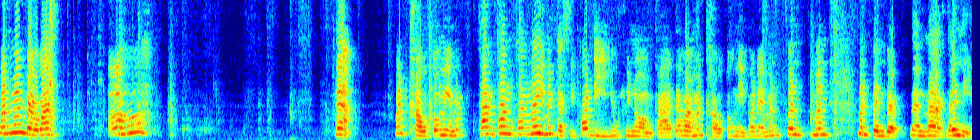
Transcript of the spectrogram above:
มันมันแบบว่าเออเนี่ยมันเข่าตรงนี้มันทั้งทั้งทั้งในมันกระสิพอดีอยู่พี่น้องค่ะ แต่ว่ามันเข่าตรงนี้พอได้มันเป็นมันมันเป็นแบบนั่นมากเลยนี่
